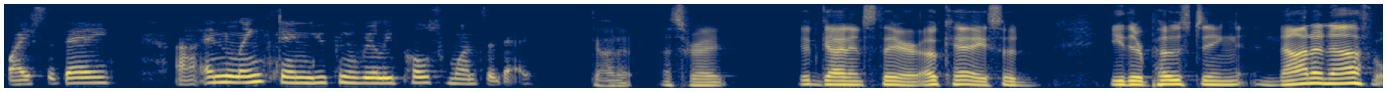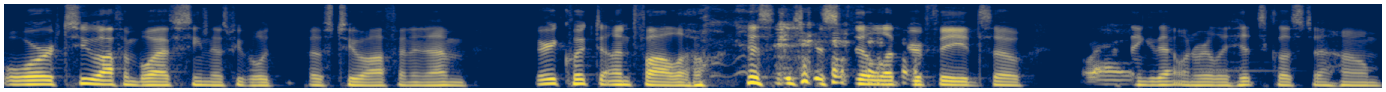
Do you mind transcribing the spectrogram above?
twice a day. Uh, and LinkedIn, you can really post once a day. Got it. That's right. Good guidance there. Okay. So either posting not enough or too often. Boy, I've seen those people post too often, and I'm very quick to unfollow because it's just fill up your feed. So I think that one really hits close to home.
